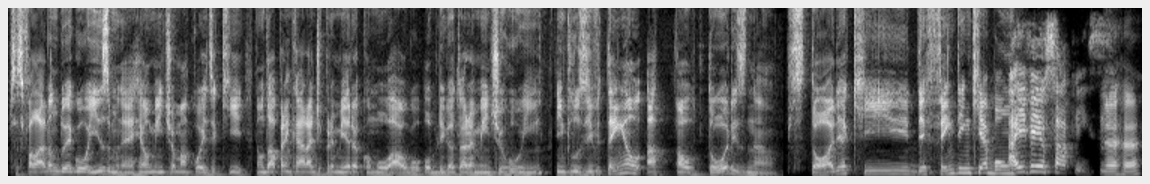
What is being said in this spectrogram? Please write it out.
Vocês falaram do egoísmo, né? Realmente é uma coisa que não dá pra encarar de primeira como algo obrigatoriamente ruim. Inclusive, tem au- a- autores na história que defendem que é bom. Aí vem o Sapiens. Aham.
